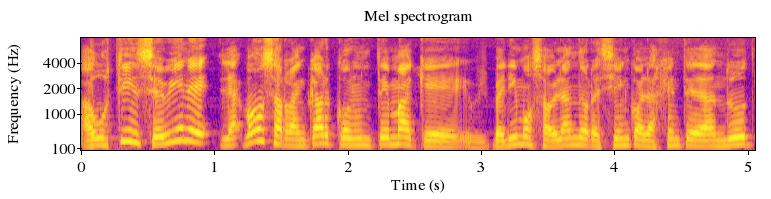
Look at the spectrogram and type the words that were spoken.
Agustín, se viene, vamos a arrancar con un tema que venimos hablando recién con la gente de Andud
